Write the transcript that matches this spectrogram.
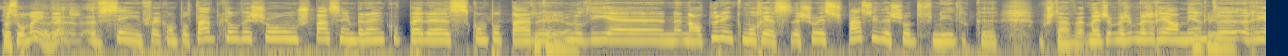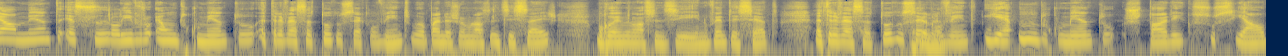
pela sua mãe, aliás. Uh, Sim, foi completado porque ele deixou um espaço em branco para se completar uh, Incrível. no dia, na, na altura em que morresse. Deixou esse espaço e deixou definido que gostava. Mas, mas, mas realmente, Incrível. realmente esse livro é um documento, atravessa todo o século XX. O meu pai nasceu em 1906, morreu em 1997, atravessa todo o século XX e é um documento histórico, social,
